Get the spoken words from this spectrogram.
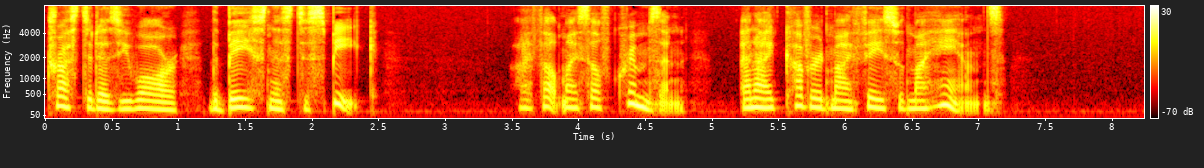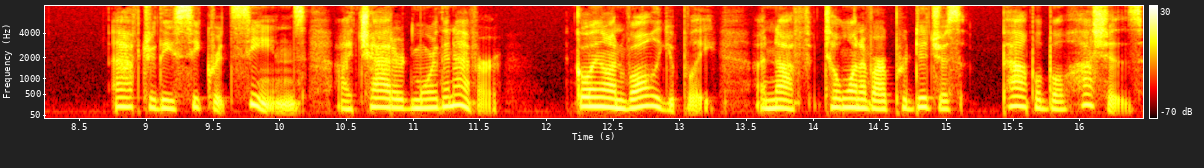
trusted as you are, the baseness to speak. I felt myself crimson, and I covered my face with my hands. After these secret scenes, I chattered more than ever, going on volubly enough till one of our prodigious, palpable hushes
